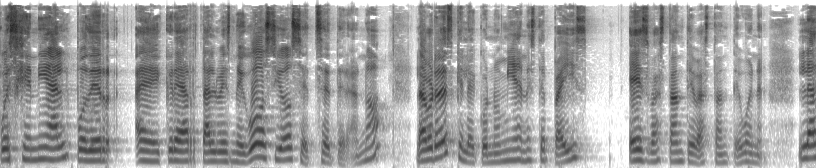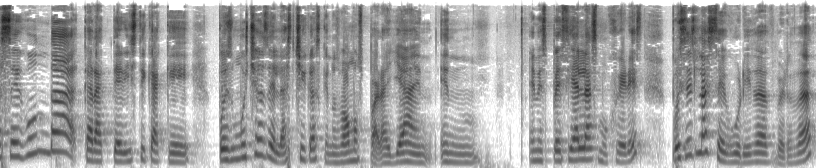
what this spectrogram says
pues genial poder eh, crear tal vez negocios, etcétera, ¿no? La verdad es que la economía en este país es bastante, bastante buena. La segunda característica que, pues muchas de las chicas que nos vamos para allá, en, en, en especial las mujeres, pues es la seguridad, ¿verdad?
